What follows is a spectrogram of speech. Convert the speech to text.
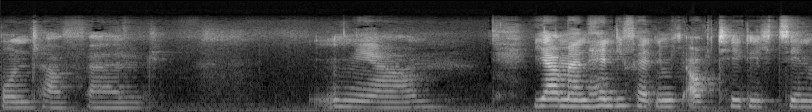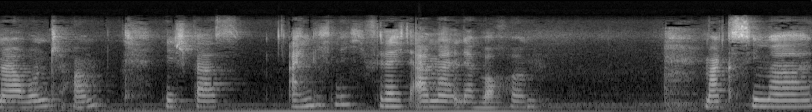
runterfällt. Ja. Ja, mein Handy fällt nämlich auch täglich zehnmal runter. Nee, Spaß. Eigentlich nicht. Vielleicht einmal in der Woche. Maximal.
